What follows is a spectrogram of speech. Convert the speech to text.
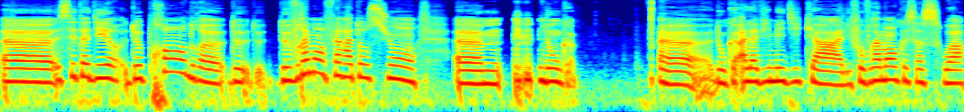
c'est-à-dire de prendre, de, vraiment faire attention, donc euh, donc à la vie médicale, il faut vraiment que ça soit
